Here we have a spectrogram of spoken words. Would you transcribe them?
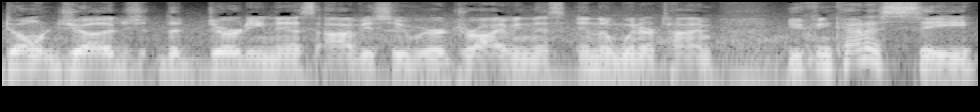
don't judge the dirtiness. Obviously, we were driving this in the wintertime. You can kind of see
